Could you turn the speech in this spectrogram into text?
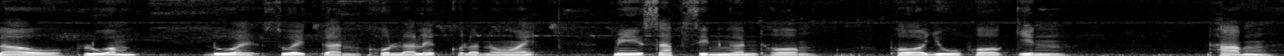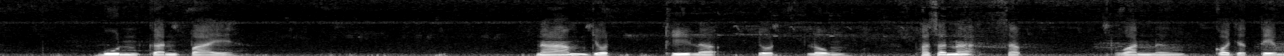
เราร่วมด้วยช่วยกันคนละเล็กคนละน้อย มีทรัพย์สินเงินทอง พออยู่พอกินทำบุญกันไป น้ำหยดทีละหยดลง ภาชนะสักวันหนึ่งก็จะเต็ม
